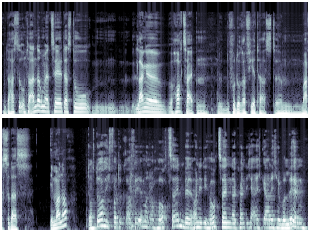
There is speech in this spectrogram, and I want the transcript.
Und da hast du unter anderem erzählt, dass du hm, lange Hochzeiten fotografiert hast. Ähm, machst du das immer noch? Doch, doch, ich fotografiere immer noch Hochzeiten, weil ohne die Hochzeiten, da könnte ich eigentlich gar nicht überleben.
